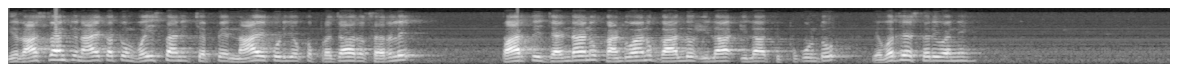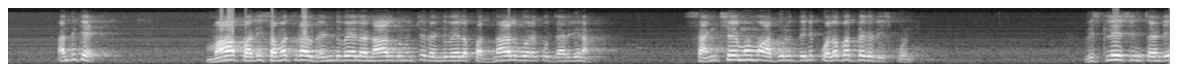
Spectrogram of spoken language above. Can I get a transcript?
ఈ రాష్ట్రానికి నాయకత్వం వహిస్తానని చెప్పే నాయకుడి యొక్క ప్రచార సరళి పార్టీ జెండాను కండువాను గాల్లో ఇలా ఇలా తిప్పుకుంటూ ఎవరు చేస్తారు ఇవన్నీ? అందుకే మా పది సంవత్సరాలు రెండు వేల నాలుగు నుంచి రెండు వేల పద్నాలుగు వరకు జరిగిన సంక్షేమము అభివృద్ధిని కొలబద్దగా తీసుకోండి. విశ్లేషించండి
